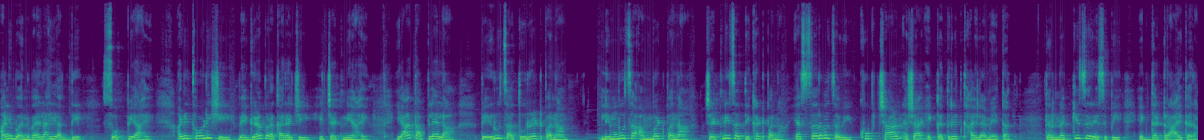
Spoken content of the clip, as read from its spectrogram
आणि बनवायलाही अगदी सोपी आहे आणि थोडीशी वेगळ्या प्रकाराची ही चटणी आहे. यात आपल्याला पेरूचा तुरटपणा लिंबूचा आंबटपणा चटणीचा तिखटपणा या सर्व चवी खूप छान अशा एकत्रित खायला मिळतात. तर नक्कीच रेसिपी एकदा ट्राय करा.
